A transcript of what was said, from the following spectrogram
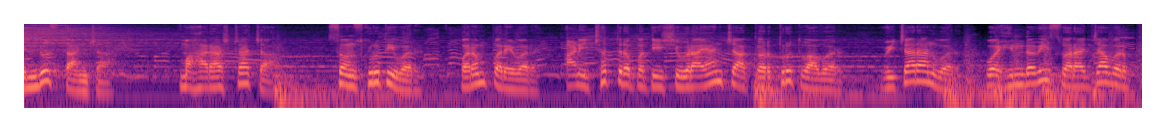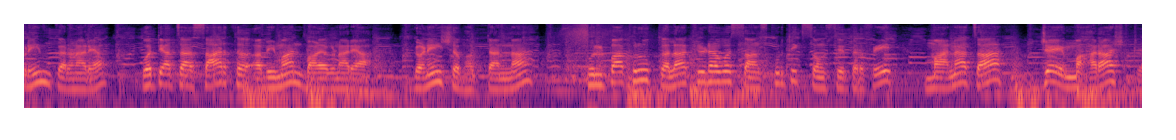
हिंदुस्थानच्या महाराष्ट्राच्या संस्कृतीवर परंपरेवर आणि छत्रपती शिवरायांच्या कर्तृत्वावर विचारांवर व हिंदवी स्वराज्यावर प्रेम करणाऱ्या व त्याचा सार्थ अभिमान बाळगणाऱ्या गणेश भक्तांना फुलपाखरू कलाक्रीडा व सांस्कृतिक संस्थेतर्फे मानाचा जय महाराष्ट्र.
